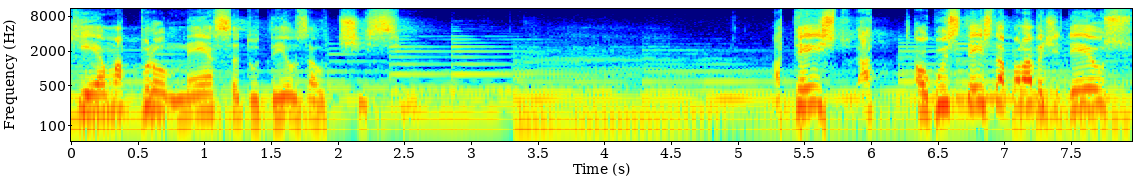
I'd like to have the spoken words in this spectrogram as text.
que é uma promessa do Deus Altíssimo. Texto, alguns textos da palavra de Deus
